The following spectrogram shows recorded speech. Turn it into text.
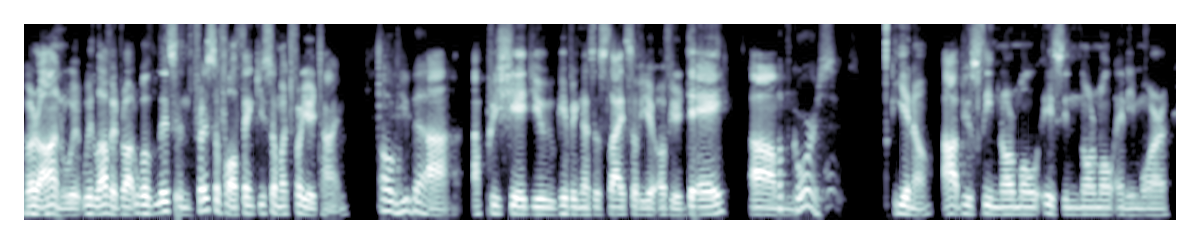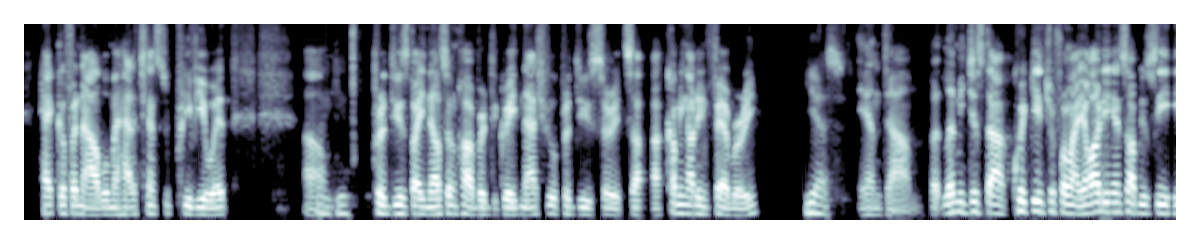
We're okay. on. We, we love it, Rod. Well, listen, first of all, thank you so much for your time. Oh, you bet. Uh, appreciate you giving us a slice of your of your day. Um, of course. You know, obviously, normal isn't normal anymore. Heck of an album. I had a chance to preview it. Um, Thank you. Produced by Neilson Hubbard, the great Nashville producer. It's uh, coming out in February. Yes. And um, but let me just a uh, quick intro for my audience. Obviously,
